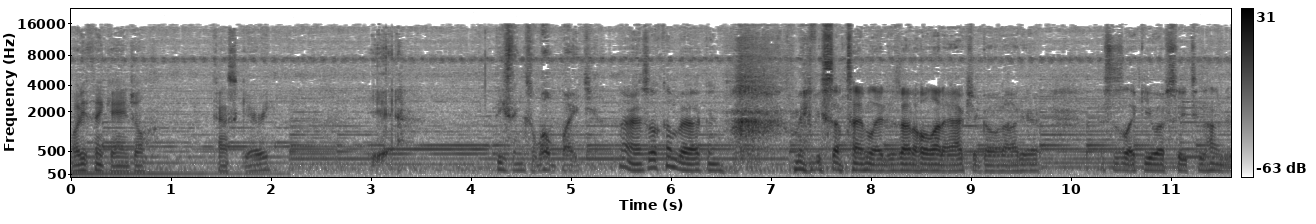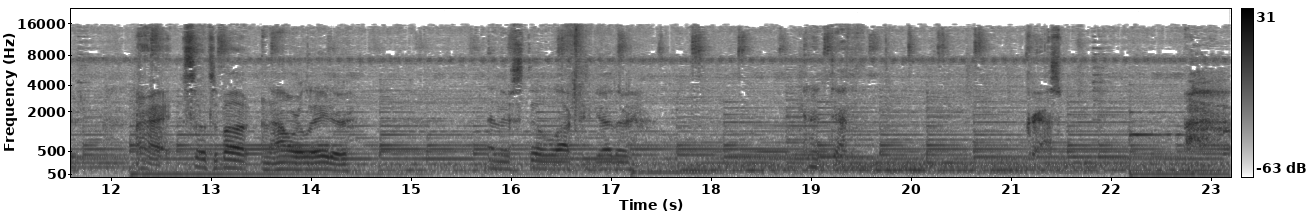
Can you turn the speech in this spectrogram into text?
What do you think, Angel? Kind of scary? Yeah. These things will bite you. Alright, so I'll come back and maybe sometime later. There's not a whole lot of action going on here. This is like UFC 200. So it's about an hour later, and they're still locked together in a death grasp.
